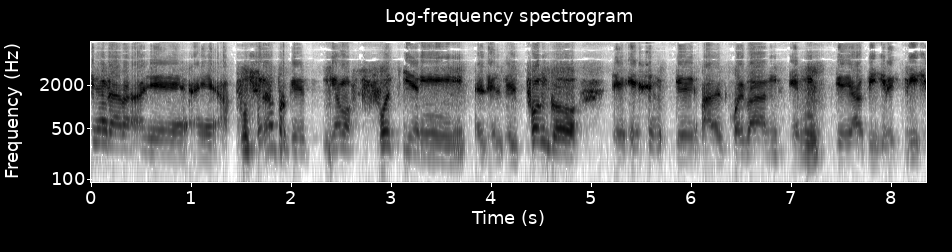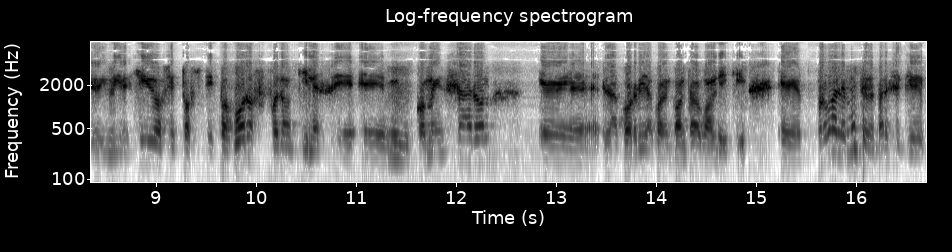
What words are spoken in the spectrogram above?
llegar a, eh, funcionar porque, digamos, fue quien, el, fondo eh, ese al cual van dirigidos estos, estos bonos fueron quienes eh, em, comenzaron la corrida con el contado con liqui. probablemente me parece que,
